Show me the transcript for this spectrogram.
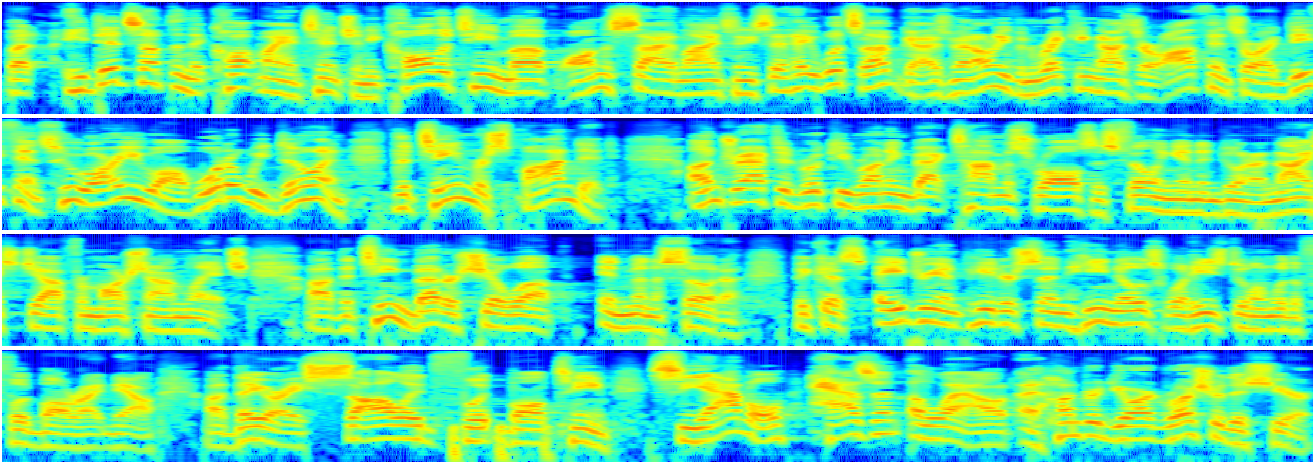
but he did something that caught my attention. He called the team up on the sidelines and he said, Hey, what's up, guys? Man, I don't even recognize our offense or our defense. Who are you all? What are we doing? The team responded. Undrafted rookie running back Thomas Rawls is filling in and doing a nice job for Marshawn Lynch. Uh, the team better show up in Minnesota because Adrian Peterson, he knows what he's doing with the football right now. Uh, they are a solid football team. Seattle hasn't allowed a hundred yard rusher this year.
